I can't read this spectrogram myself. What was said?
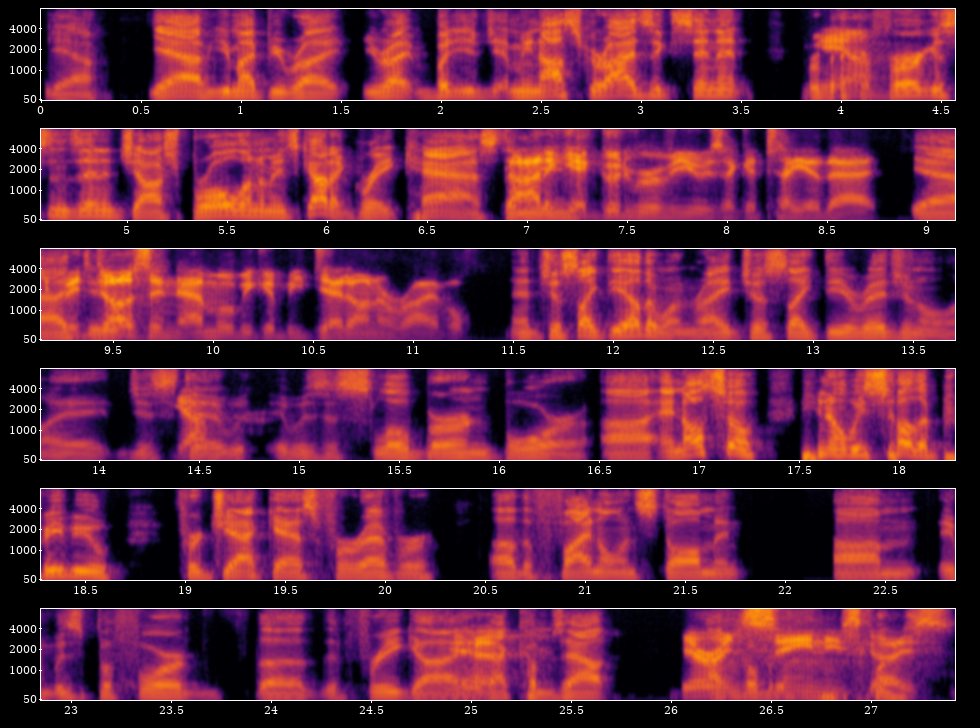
Yeah. Yeah, you might be right. You're right. But you, I mean, Oscar Isaac's in it. Rebecca Yeah. Ferguson's in it. Josh Brolin. I mean, it's got a great cast. Got to mean, get good reviews. I could tell you that. yeah, if I it do. doesn't, that movie could be dead on arrival. and just like the other one, right? Just like the original. I just uh, it was a slow burn bore. Uh, and also, you know, we saw the preview for Jackass Forever, uh, the final installment. Um, it was before the the free guy Yeah. that comes out. They're October insane, these guys.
